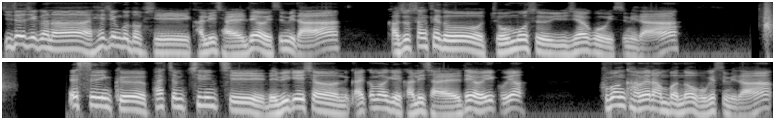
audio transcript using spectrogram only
찢어지거나 해진 곳 없이 관리 잘 되어 있습니다. 가죽 상태도 좋은 모습 유지하고 있습니다. S링크 8.7인치 내비게이션 깔끔하게 관리 잘 되어 있고요. 후방 카메라 한번 넣어 보겠습니다.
